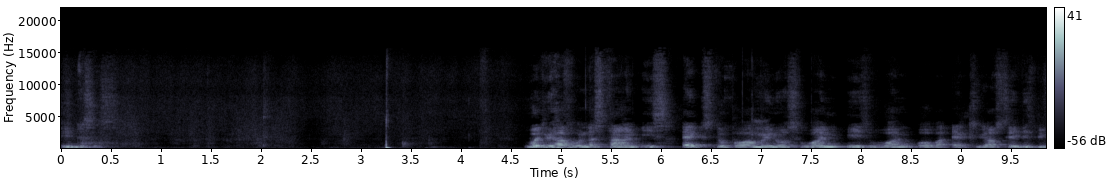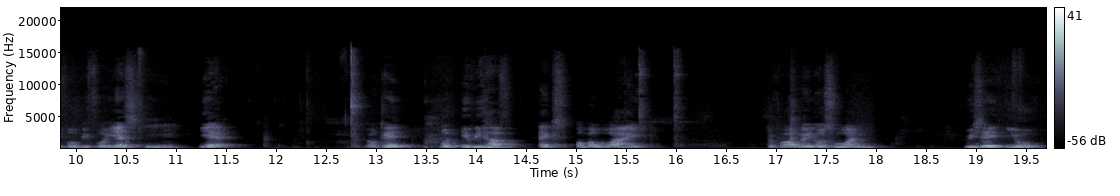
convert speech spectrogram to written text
indices. What you have to understand is x to the power minus 1 is 1 over x. You have said this before, before, yes? Yeah. Okay? But if we have x over y to the power minus 1, we say u,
